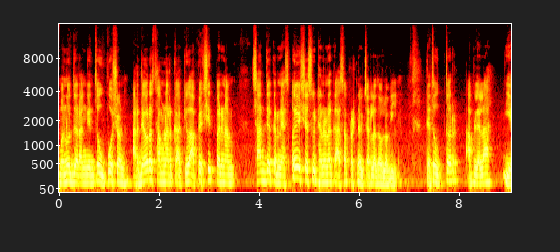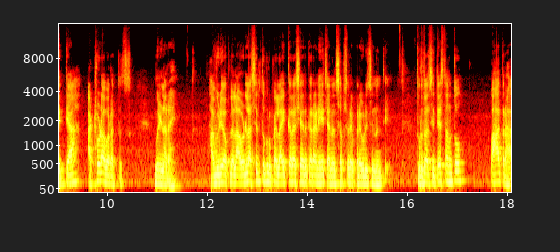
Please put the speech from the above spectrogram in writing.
मनोज जरांगेंचं उपोषण अर्ध्यावरच थांबणार का किंवा अपेक्षित परिणाम साध्य करण्यास अयशस्वी ठरणार का असा प्रश्न विचारला जाऊ लागलेला आहे त्याचं उत्तर आपल्याला येत्या आठवडाभरातच मिळणार आहे. हा व्हिडिओ आपल्याला आवडला असेल तर कृपया लाईक करा शेअर करा आणि हे चॅनल सबस्क्राईब करा एवढीच विनंती आहे. तुर्तास इथेच थांबतो. पाहत रहा.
